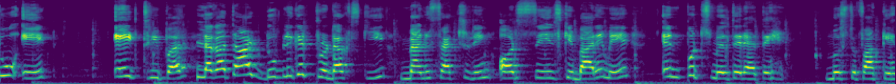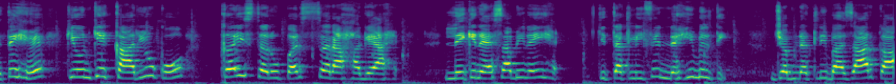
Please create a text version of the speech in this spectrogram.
two eight eight three पर लगातार डुप्लीकेट प्रोडक्ट्स की मैन्युफैक्चरिंग और सेल्स के बारे में इनपुट्स मिलते रहते हैं। मुस्तफ़ा कहते हैं कि उनके कार्यों को कई स्तरों पर सराहा गया है। लेकिन ऐसा भी नहीं है कि तकलीफें नहीं मिलती। जब नकली बाज़ार का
